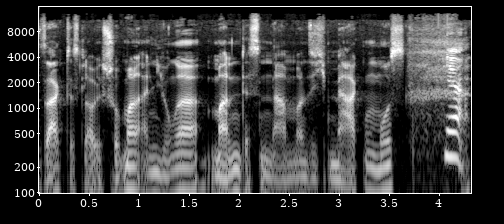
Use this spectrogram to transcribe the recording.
sagte es, glaube ich, schon mal, ein junger Mann, dessen Namen man sich merken muss. Ja.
